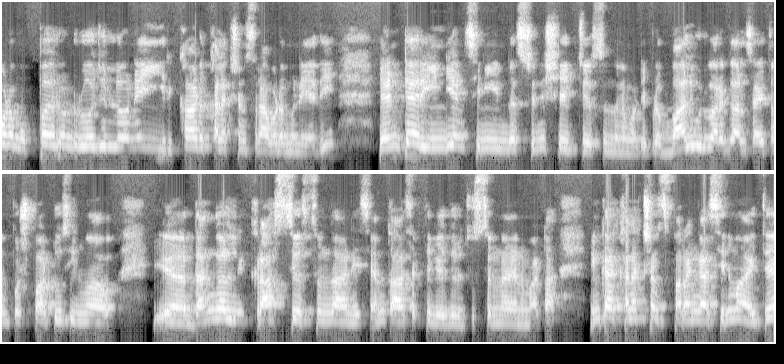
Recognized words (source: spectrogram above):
కూడా ముప్పై రెండు రోజుల్లోనే ఈ రికార్డు కలెక్షన్స్ రావడం అనేది ఎంటైర్ ఇండియన్ సినీ ఇండస్ట్రీని షేక్ చేస్తుంది అనమాట ఇప్పుడు బాలీవుడ్ వర్గాలు సైతం పుష్ప టూ సినిమా దంగల్ని క్రాస్ చేస్తుందా అనేసి ఎంతో ఆసక్తిగా ఎదురు చూస్తున్నాయన్నమాట. ఇంకా కలెక్షన్స్ పరంగా సినిమా అయితే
